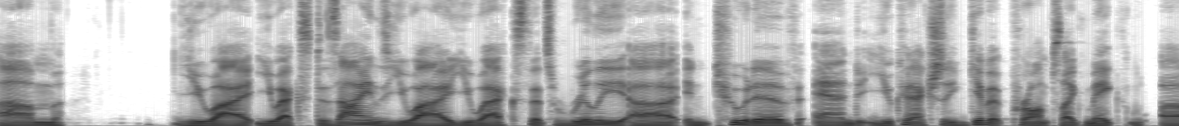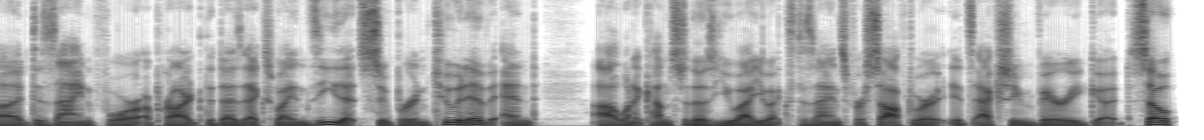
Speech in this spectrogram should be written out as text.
um, UI UX designs, UI UX that's really uh, intuitive, and you can actually give it prompts like make a design for a product that does X, Y, and Z that's super intuitive. And uh, when it comes to those UI UX designs for software, it's actually very good. So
